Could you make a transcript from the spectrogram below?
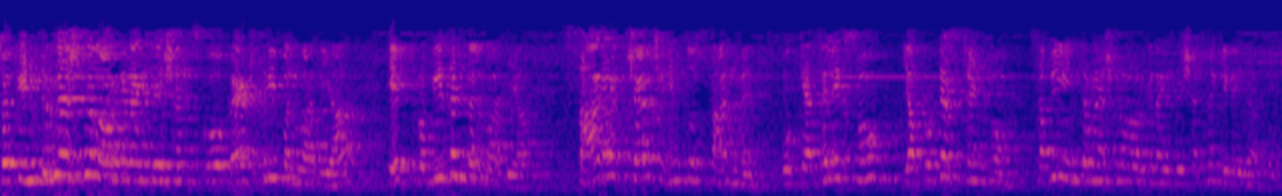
तो इंटरनेशनल ऑर्गेनाइजेशंस को बैट फ्री बनवा दिया, एक प्रोविज़न डलवा दिया। सारे चर्च हिंदुस्तान में, वो कैथोलिक्स हो या प्रोटेस्टेंट हो, सभी इंटरनेशनल ऑर्गेनाइजेशन में गिने जाते हैं।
